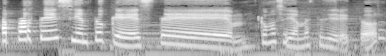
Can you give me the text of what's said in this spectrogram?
Aparte, siento que este. ¿Cómo se llama este director?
